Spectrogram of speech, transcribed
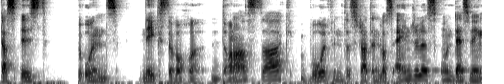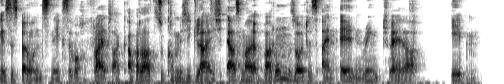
das ist für uns nächste Woche Donnerstag. Wohl findet es statt in Los Angeles und deswegen ist es bei uns nächste Woche Freitag. Aber dazu komme ich gleich. Erstmal, warum sollte es einen Elden Ring Trailer geben?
